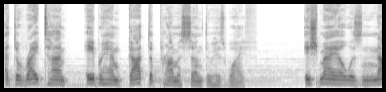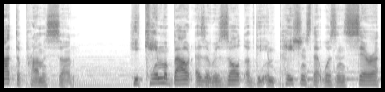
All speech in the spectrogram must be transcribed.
At the right time, Abraham got the promised son through his wife. Ishmael was not the promised son. He came about as a result of the impatience that was in Sarah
